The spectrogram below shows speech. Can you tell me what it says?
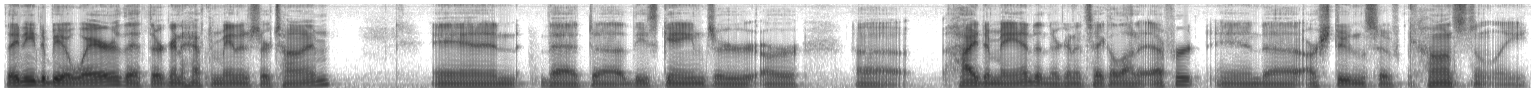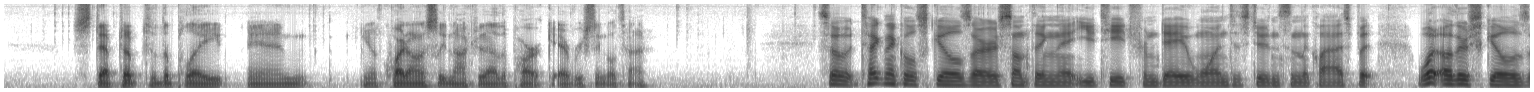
they need to be aware that they're going to have to manage their time, and that uh, these games are are uh, high demand and they're going to take a lot of effort. And uh, our students have constantly stepped up to the plate and you know quite honestly knocked it out of the park every single time. So technical skills are something that you teach from day one to students in the class, but what other skills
